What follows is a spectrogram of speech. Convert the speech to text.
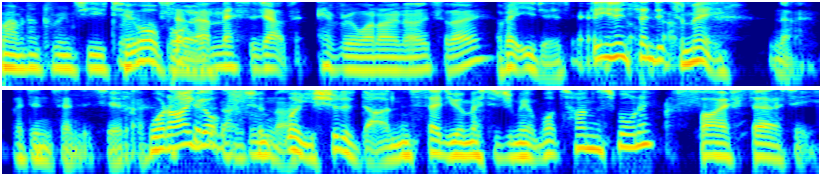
Ramadan Kareem to you too. Oh, I Oh sent that message out to everyone I know today. I bet you did. Yeah, but you didn't send it to me. No, I didn't send it to you. No. What I, should got done, from, I? well, you should have done. Instead, you were messaging me at what time this morning? five thirty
